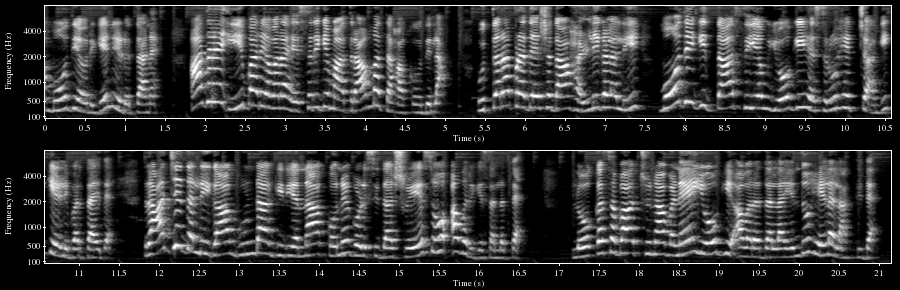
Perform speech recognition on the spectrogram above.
ಮೋದಿ ಅವರಿಗೆ ನೀಡುತ್ತಾನೆ. ಆದರೆ ಈ ಬಾರಿ ಅವರ ಹೆಸರಿಗೆ ಮಾತ್ರ ಮತ ಹಾಕುವುದಿಲ್ಲ. ಉತ್ತರ ಪ್ರದೇಶದ ಹಳ್ಳಿಗಳಲ್ಲಿ ಮೋದಿಗಿದ್ದ ಸಿಎಂ ಯೋಗಿ ಹೆಸರು ಹೆಚ್ಚಾಗಿ ಕೇಳಿ ಬರ್ತಾ ಇದೆ. ರಾಜ್ಯದಲ್ಲೀಗ ಗುಂಡಾಗಿರಿಯನ್ನ ಕೊನೆಗೊಳಿಸಿದ ಶ್ರೇಯಸ್ಸು ಅವರಿಗೆ ಸಲ್ಲುತ್ತೆ. ಲೋಕಸಭಾ ಚುನಾವಣೆ ಯೋಗಿ ಅವರದಲ್ಲ ಎಂದು ಹೇಳಲಾಗ್ತಿದೆ.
